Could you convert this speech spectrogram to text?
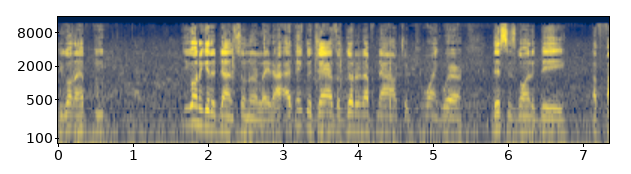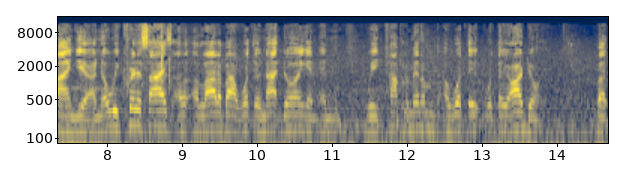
You're going to have, you, you're going to get it done sooner or later. I, I think the Jazz are good enough now to the point where this is going to be a fine year. I know we criticize a, a lot about what they're not doing, and, and we compliment them on what they what they are doing. But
